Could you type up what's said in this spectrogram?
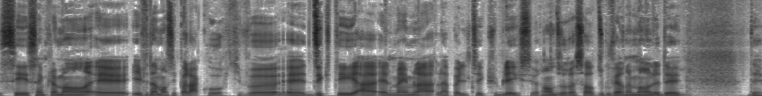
c'est simplement, évidemment, c'est pas la Cour qui va mhm. dicter à elle-même la, la, politique publique, c'est vraiment du ressort du gouvernement là, de, mhm. de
